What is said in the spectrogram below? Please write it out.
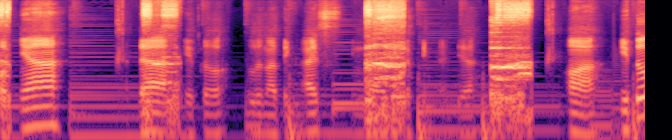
code-nya ada itu lunatic ice tinggal diketik aja. Oh, itu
